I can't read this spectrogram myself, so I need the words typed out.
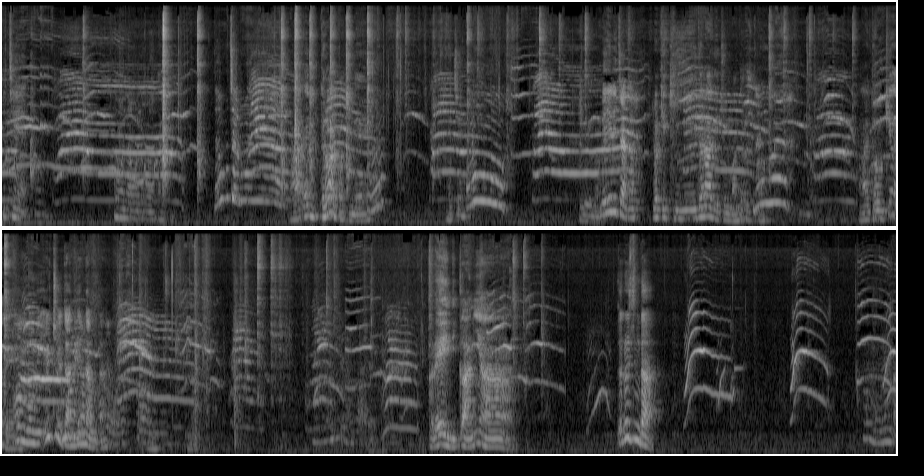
그치? 어 나오는 거. 너무 잘 나와요. 아 애들 들어갈 것 같은데. 응? 맞지? 어머, 이거 왜 이리 작아? 이렇게 기던하게 좀 만들어줄까? 아이고, 아더 웃겨야 돼. 어, 뭐 일주일도 안 됐나 보다. 그래 니거 아니야. 떨어진다. 먹는다.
